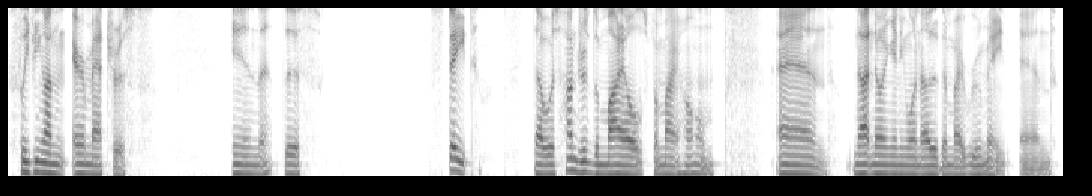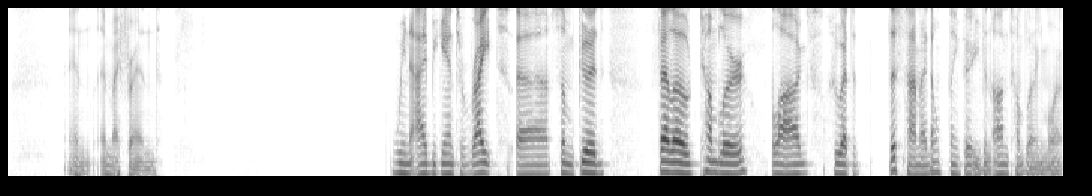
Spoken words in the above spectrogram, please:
sleeping on an air mattress in this state that was hundreds of miles from my home and not knowing anyone other than my roommate and and and my friend when I began to write uh, some good fellow Tumblr blogs who at the, this time I don't think they're even on Tumblr anymore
